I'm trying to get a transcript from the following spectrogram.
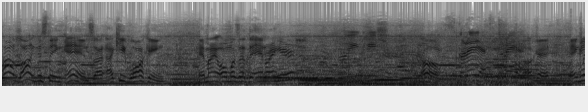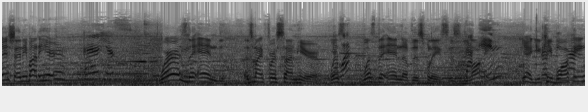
how long this thing ends? I, I keep walking. Am I almost at the end right here? Oh, Con ellas, con ellas. okay. English? Anybody here? Eh, yes. Where is the end? It's my first time here. What's what? what's the end of this place? Is it The long? end? Yeah, you keep walking.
